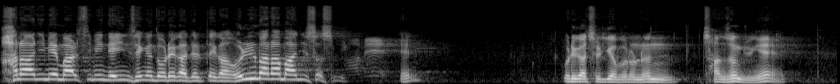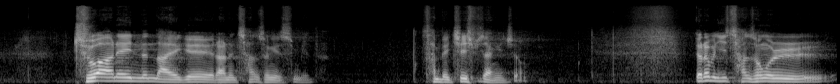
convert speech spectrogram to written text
하나님의 말씀이 내 인생의 노래가 될 때가 얼마나 많이 있었습니까? 예? 우리가 즐겨 부르는 찬송 중에 주 안에 있는 나에게라는 찬송이 있습니다. 370장이죠. 여러분 이 찬송을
